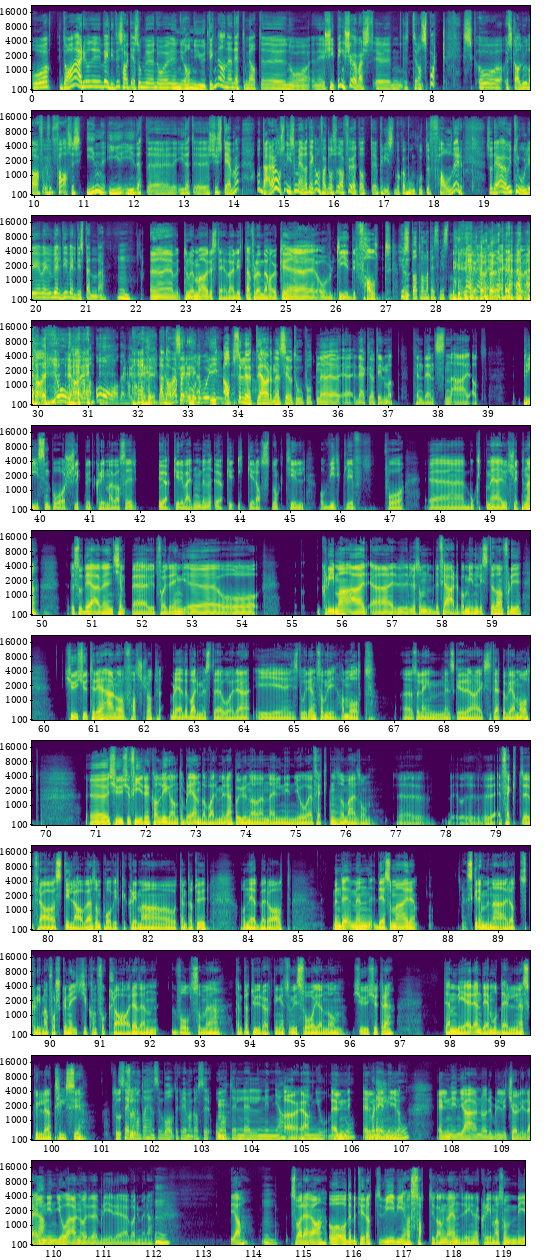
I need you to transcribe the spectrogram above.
Og da er det jo veldig interessant det som eh, nå ny, ny dette med at uh, nå eh, shipping, sjøværstransport, skal jo da fases inn i, i, dette, i, dette, systemet. Og der er det også de som mener at det kan faktisk også da føre til at prisen på karbonkvoter faller. Så det er jo utrolig veldig, veldig spennende. Mm. Jeg tror jeg må arrestere deg litt, for det har jo ikke over tid falt. Husk på at han er pessimisten. Absolutt, jeg har det med CO2-kvotene. Det er ikke noe tvil om at tendensen er at prisen på å slippe ut klimagasser øker i verden, men den øker ikke raskt nok til å virkelig få eh, bukt med utslippene. Så det er jo en kjempeutfordring. Eh, og klima er, er, liksom det fjerde på min liste, da, fordi 2023 er nå fastslått ble det varmeste året i historien som vi har målt. Eh, så lenge mennesker har eksistert og vi har målt. 2024 kan ligge an til å bli enda varmere pga. den El Niño-effekten, som er en sånn effekt fra Stillehavet som påvirker klima og temperatur og nedbør og alt. Men det, men det som er skremmende, er at klimaforskerne ikke kan forklare den voldsomme temperaturøkningen som vi så gjennom 2023. Det er mer enn det modellene skulle tilsi. Så, Selv om man tar hensyn både til klimagasser og mm. til El Niña? Uh, ja. Niño, El, El, det El Niño? El Niña er når det blir litt kjøligere, ja. El Niño er når det blir eh, varmere. Mm. Ja. Mm. Svaret er ja, og, og, det betyr at vi, vi, har satt i gang noen endringer i klimaet som vi,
